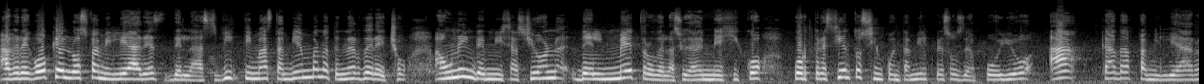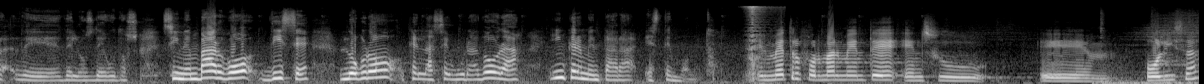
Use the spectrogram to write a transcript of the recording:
agregó que los familiares de las víctimas también van a tener derecho a una indemnización del metro de la Ciudad de México por 350 mil pesos de apoyo a cada familiar de, los deudos. Sin embargo, dice, logró que la aseguradora incrementara este monto. El metro formalmente en su eh, póliza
